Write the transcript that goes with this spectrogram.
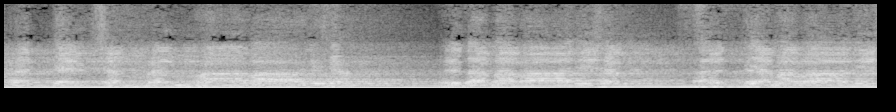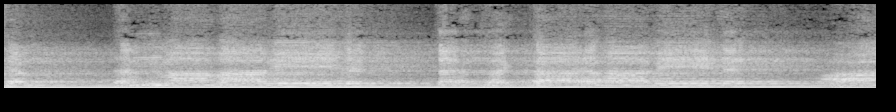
प्रत्यक्षम् ब्रह्मावादिशम् ऋतमवादिशम् सत्यमवादिशम् तन्मामावेत् तद्वक्तारमावेत्। आवेन्मा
